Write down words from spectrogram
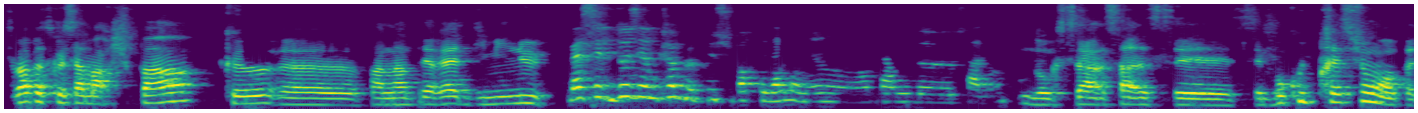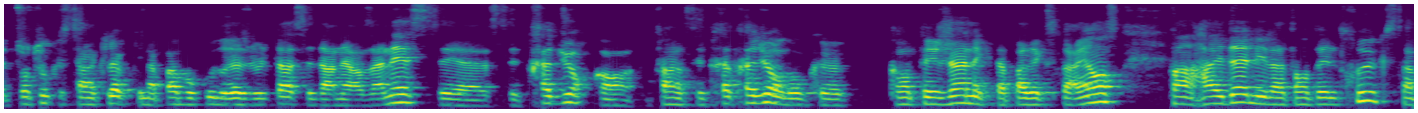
c'est pas parce que ça marche pas que, euh, l'intérêt diminue. Bah, c'est le deuxième club le plus supporté d'Allemagne hein, en termes de fans. hein. Donc ça, ça, c'est, beaucoup de pression en fait. Surtout que c'est un club qui n'a pas beaucoup de résultats ces dernières années. C'est, euh, c'est très dur quand, enfin, c'est très très dur. Donc euh, quand t'es jeune et que t'as pas d'expérience, enfin Heidel, il a tenté le truc, ça,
